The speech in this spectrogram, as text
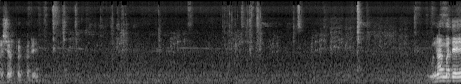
अशा प्रकारे. उन्हामध्ये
